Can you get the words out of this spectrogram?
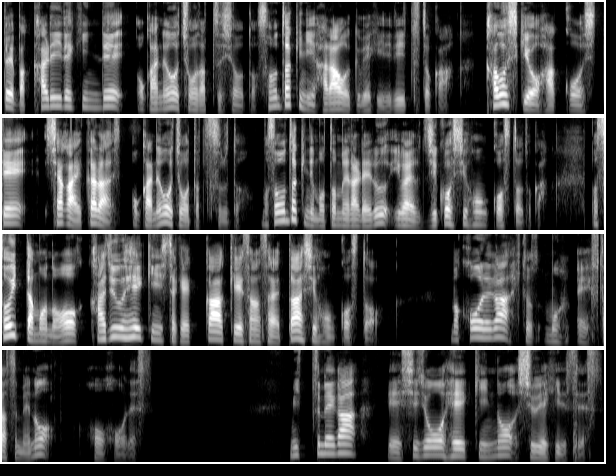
例えば借入金でお金を調達しようとその時に払うべき率とか株式を発行して社外からお金を調達すると。その時に求められるいわゆる自己資本コストとか、そういったものを過重平均した結果計算された資本コスト。これが一つ2つ目の方法です。3つ目が市場平均の収益率です。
